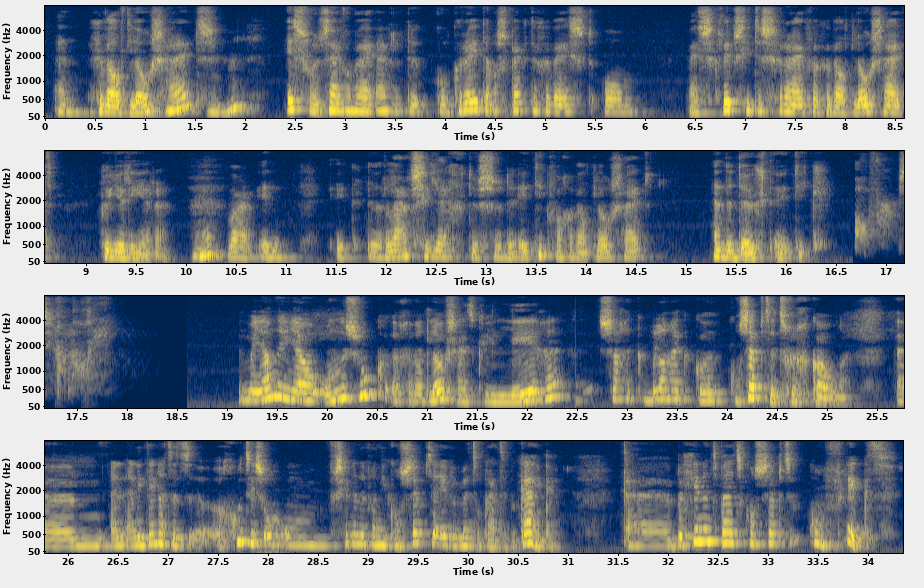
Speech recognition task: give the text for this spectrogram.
en geweldloosheid mhm. is voor, zijn voor mij eigenlijk de concrete aspecten geweest om mijn scriptie te schrijven. Geweldloosheid kun je leren. Hè? Hmm. Waarin ik de relatie leg tussen de ethiek van geweldloosheid en de deugdethiek. Over psychologie. Marjan, in jouw onderzoek, eh, geweldloosheid kun je leren, zag ik belangrijke concepten terugkomen. Ehm, en, en ik denk dat het eh, goed is om, om verschillende van die concepten even met elkaar te bekijken. Uh, beginnend bij het concept conflict.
